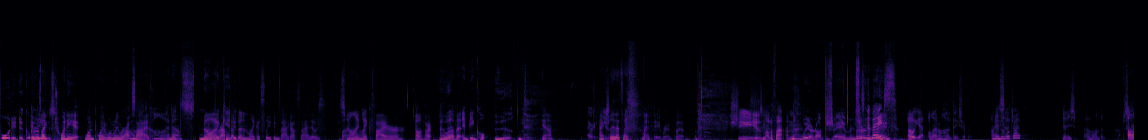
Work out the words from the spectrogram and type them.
40 degrees. it was like 20 at one point when we were Oh my outside. God, I know. that's- no, I was I, can't up do that. in like a sleeping bag outside. It was fun. Smelling like fire, Oh, bonfire. I love it. And being cold. Yeah. Actually, that's like my favorite, but she is not a fan. we are not the same. In Where's the base? things. Oh, yeah. Oh, I don't have a picture. On I the Google said- Drive? No, it's- I'm on the script.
